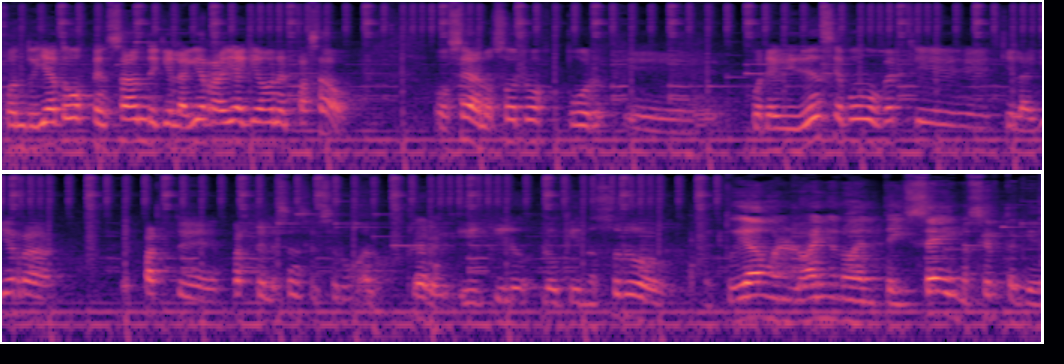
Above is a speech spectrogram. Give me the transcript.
cuando ya todos pensaban de que la guerra había quedado en el pasado. O sea, nosotros por, por evidencia podemos ver que, que la guerra es parte, parte de la esencia del ser humano. Claro, y, lo, que nosotros estudiábamos en los años 96, ¿no es cierto? Que,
